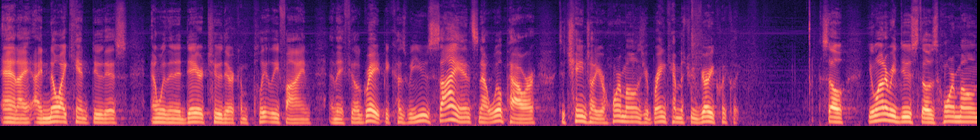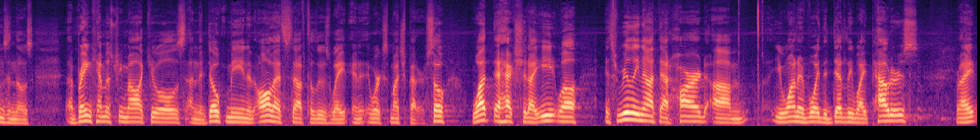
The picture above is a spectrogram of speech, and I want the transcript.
and I, I know I can't do this. And within a day or two, they're completely fine and they feel great because we use science, not willpower, to change all your hormones, your brain chemistry very quickly. So you want to reduce those hormones and those uh, brain chemistry molecules and the dopamine and all that stuff to lose weight, and it works much better. So what the heck should I eat? Well, it's really not that hard. Um, you want to avoid the deadly white powders right?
